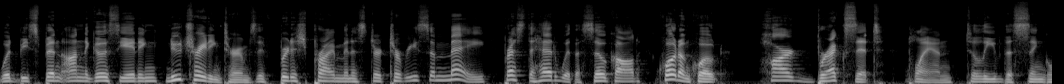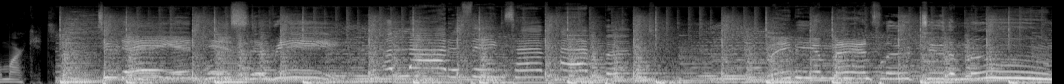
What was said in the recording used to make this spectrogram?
would be spent on negotiating new trading terms if British Prime Minister Theresa May pressed ahead with a so-called, quote unquote, hard Brexit plan to leave the single market. Today in history, a lot of things have happened. Maybe a man flew to the moon.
